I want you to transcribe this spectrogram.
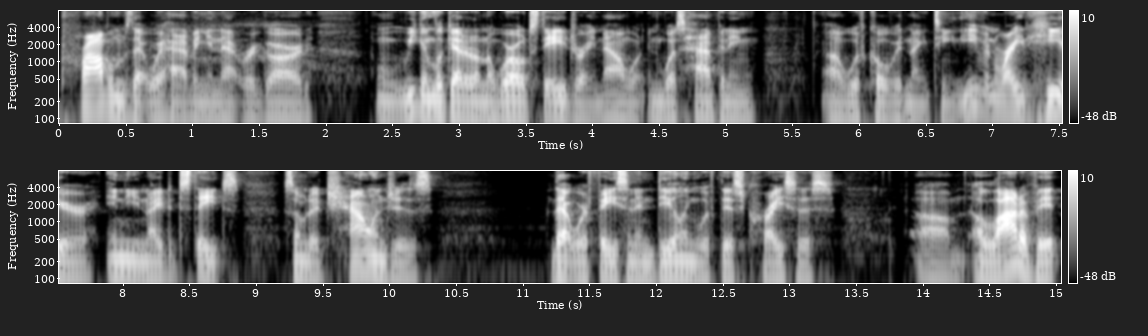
problems that we're having in that regard. We can look at it on the world stage right now and what's happening uh, with COVID 19. Even right here in the United States, some of the challenges that we're facing in dealing with this crisis. Um, a lot of it,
